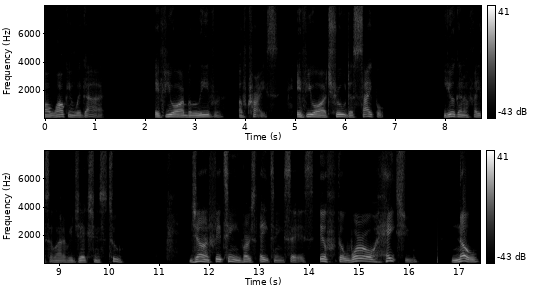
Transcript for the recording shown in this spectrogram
are walking with God, if you are a believer of Christ, if you are a true disciple, you're going to face a lot of rejections too. John 15, verse 18 says, If the world hates you, know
